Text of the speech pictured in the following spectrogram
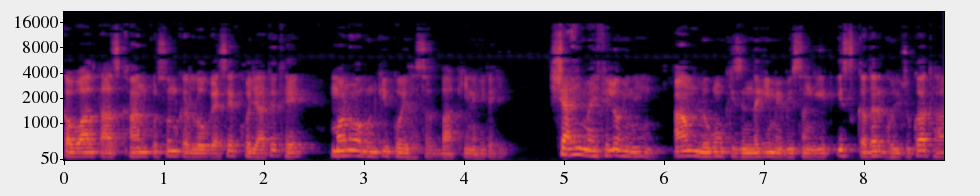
कव्वाल ताज खान को सुनकर लोग ऐसे खो जाते थे, मानो अब उनकी कोई हसरत बाकी नहीं रही। शाही महफिलों ही नहीं, आम लोगों की ज़िंदगी में भी संगीत इस कदर घुल चुका था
